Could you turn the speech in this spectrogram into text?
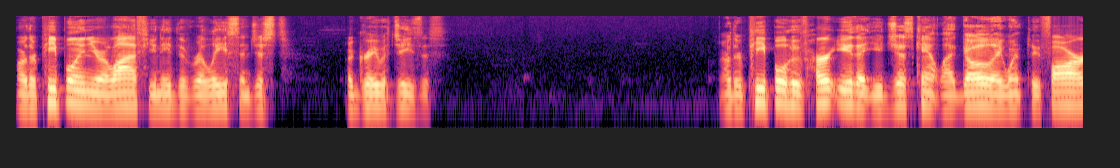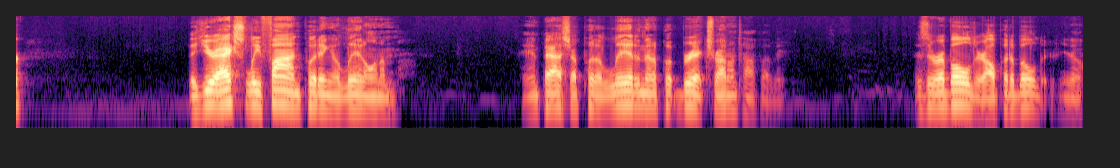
Are there people in your life you need to release and just agree with Jesus? Are there people who've hurt you that you just can't let go? They went too far that you're actually fine putting a lid on them. And, Pastor, I put a lid and then I put bricks right on top of it. Is there a boulder? I'll put a boulder, you know.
